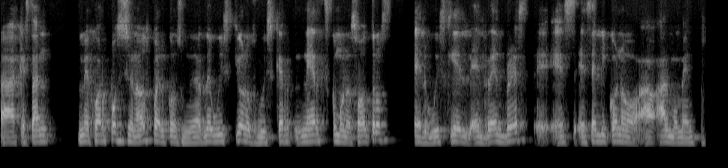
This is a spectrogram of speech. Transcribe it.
uh, que están mejor posicionados por el consumidor de whisky o los whisker nerds como nosotros el whisky, el, el Redbreast, eh, es, es el icono al momento.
